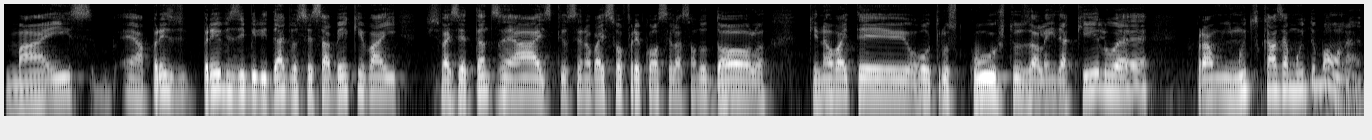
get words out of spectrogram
Mas é a pre- previsibilidade, você saber que vai, vai ser tantos reais, que você não vai sofrer com a oscilação do dólar, que não vai ter outros custos além daquilo, é para em muitos casos é muito bom, né?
